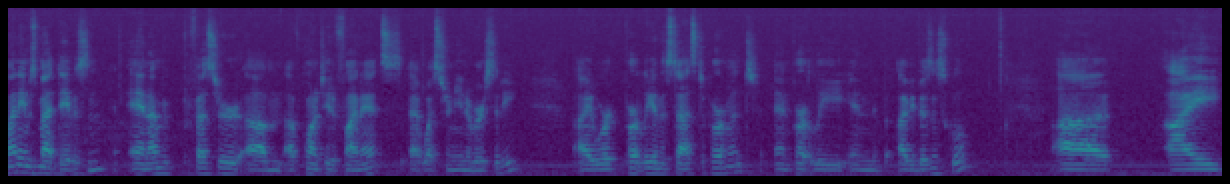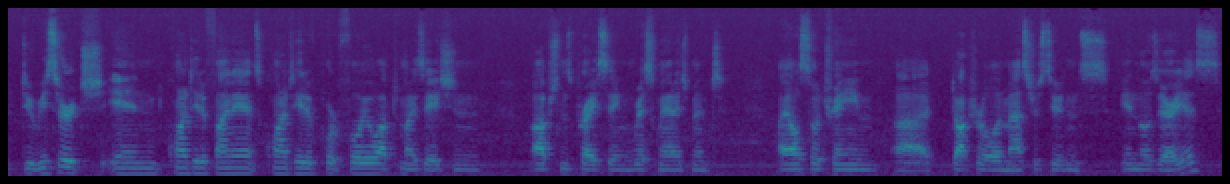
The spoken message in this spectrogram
my name is Matt Davison, and I'm a professor um, of quantitative finance at Western University. I work partly in the stats department and partly in the Ivey Business School. Uh, I do research in quantitative finance, quantitative portfolio optimization, options pricing, risk management. I also train uh, doctoral and master students in those areas,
